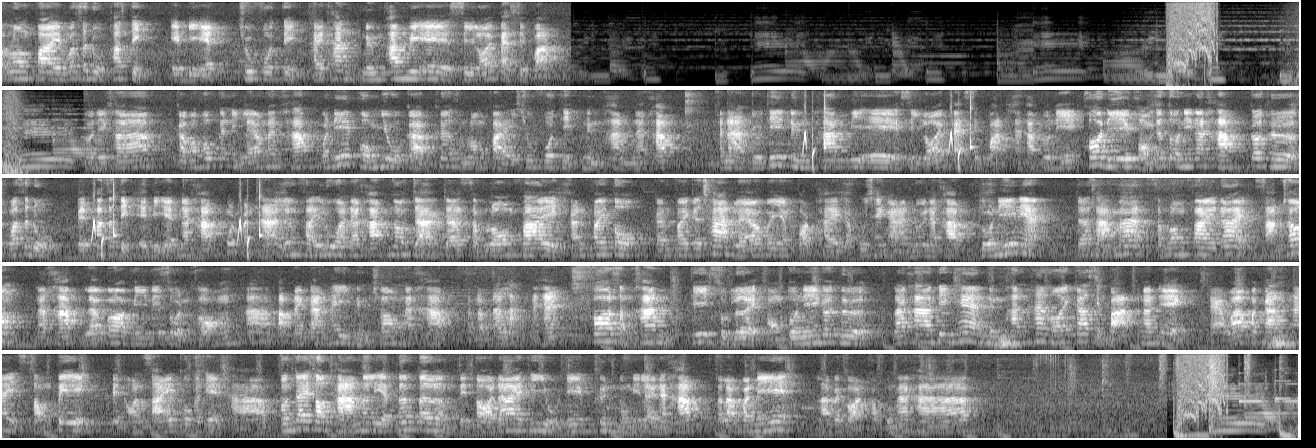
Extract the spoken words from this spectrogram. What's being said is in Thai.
สำรองไฟวัสดุพลาสติก ABS ชูโฟติกไททัน1000 VA 480 วัตต์สวัส ดีครับ กลับมาพบกันอีกแล้วนะครับ วันนี้ผมอยู่กับเครื่องสำรองไฟชูโฟติก1000 นะครับ ขนาดอยู่ที่ 1000 VA 480 วัตต์นะครับตัวนี้ข้อดีของเจ้าตัวนี้นะครับ ก็คือวัสดุเป็นพลาสติก ABS นะครับ หมดปัญหาเรื่องไฟรั่วนะครับ นอกจากจะสำรองไฟ กันไฟตก กันไฟกระชากแล้วก็ยังปลอดภัยกับผู้ใช้งานด้วยนะครับ ตัวนี้เนี่ย จะสามารถสำรองไฟได้ 3 ช่องนะครับ แล้วก็มีในส่วนของอปรับแรงดันให้อีก1ช่องนะครับสำหรับด้านหลังนะฮะข้อสำคัญที่สุดเลยของตัวนี้ก็คือ ราคาเพียงแค่ 1,590 บาทเท่านั้นเอง แต่ว่าประกันให้ 2 ปีเป็นออนไซต์ทั่วประเทศครับ สนใจสอบถามรายละเอียดเพิ่มเติม ติดต่อได้ที่อยู่ที่ขึ้นตรงนี้เลยนะครับสำหรับวันนี้ลาไปก่อนขอบคุณมากครับ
